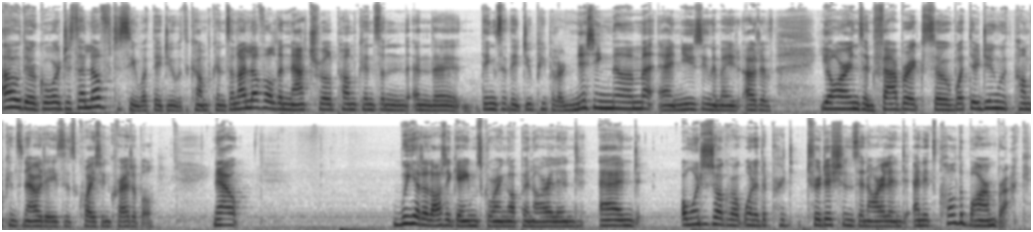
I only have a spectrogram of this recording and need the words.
Oh, they're gorgeous. I love to see what they do with pumpkins. And I love all the natural pumpkins and, and the things that they do. People are knitting them and using them out, of yarns and fabrics. So, what they're doing with pumpkins nowadays is quite incredible. Now, we had a lot of games growing up in Ireland, and I want to talk about one of the traditions in Ireland, and it's called the barmbrack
